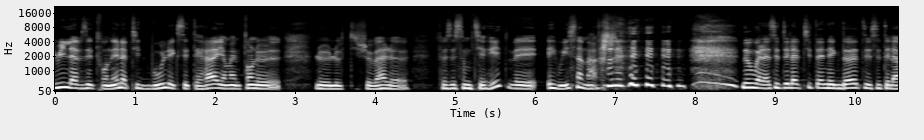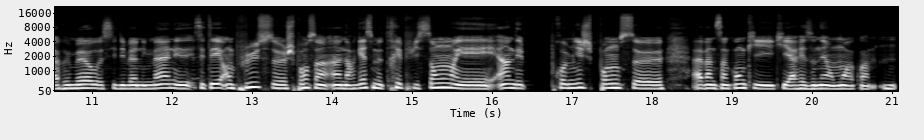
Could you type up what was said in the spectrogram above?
lui, il la faisait tourner, la petite boule, etc. Et en même temps, le, le, petit cheval faisait son petit rythme. Et, et oui, ça marche. donc voilà, c'était la petite anecdote et c'était la rumeur aussi du Burning Man. Et c'était en plus, je pense, un, un orgasme très puissant et un des premier, je pense, euh, à 25 ans qui, a résonné en moi. Quoi. Mm.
